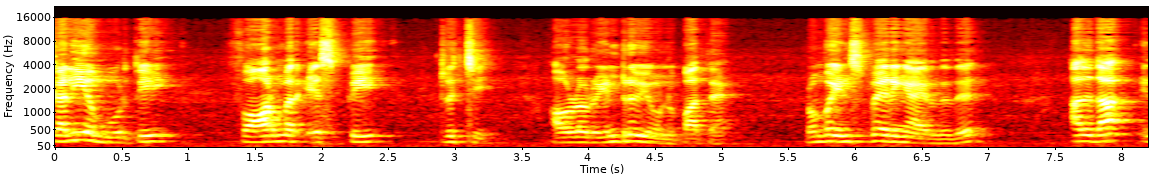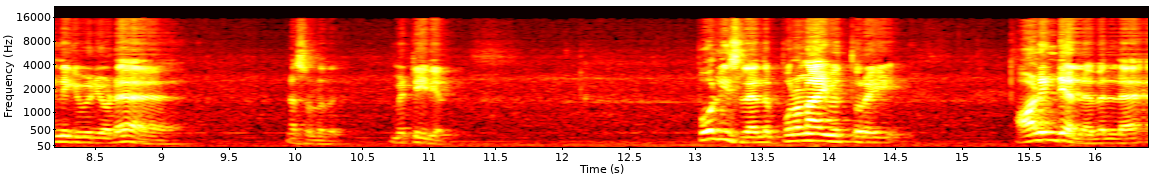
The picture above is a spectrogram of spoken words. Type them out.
கலியமூர்த்தி ஃபார்மர் எஸ்பி ட்ரிச்சி அவரோட ஒரு இன்டர்வியூ ஒன்று பார்த்தேன். ரொம்ப இன்ஸ்பைரிங்காக இருந்தது. அதுதான் இன்னைக்கு வீடியோட என்ன சொல்கிறது மெட்டீரியல் போலீஸில் இந்த புலனாய்வுத்துறை ஆல் இண்டியா லெவலில்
